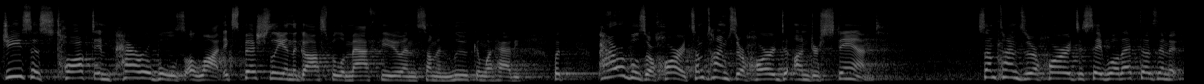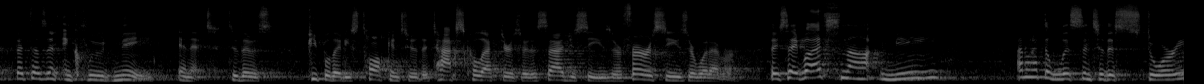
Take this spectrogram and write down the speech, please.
Jesus talked in parables a lot, especially in the Gospel of Matthew and some in Luke and what have you. Parables are hard. Sometimes they're hard to understand. Sometimes they're hard to say, well, that doesn't, that doesn't include me in it, to those people that he's talking to, the tax collectors or the Sadducees or Pharisees or whatever. They say, well, that's not me. I don't have to listen to this story.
